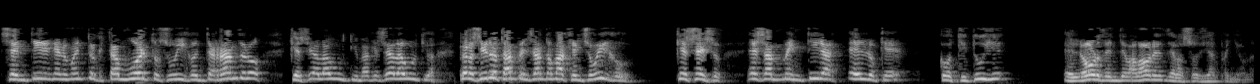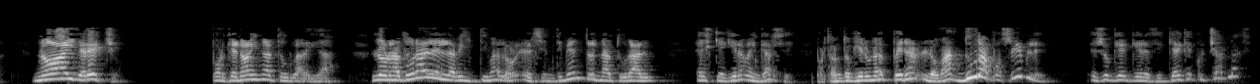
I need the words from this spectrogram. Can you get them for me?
sentir en el momento que está muerto su hijo, enterrándolo, que sea la última, que sea la última. Pero si no están pensando más que en su hijo, ¿qué es eso? Esa mentira es lo que constituye el orden de valores de la sociedad española. No hay derecho, porque no hay naturalidad. Lo natural es la víctima, el sentimiento natural es que quiera vengarse. Por tanto, quiere una pena lo más dura posible. ¿Eso qué quiere decir? ¿Que hay que escucharlas?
